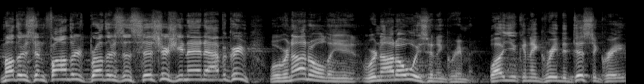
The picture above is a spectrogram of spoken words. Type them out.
Mothers and fathers, brothers and sisters, you need to have agreement. Well, we're not only we're not always in agreement. Well, you can agree to disagree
